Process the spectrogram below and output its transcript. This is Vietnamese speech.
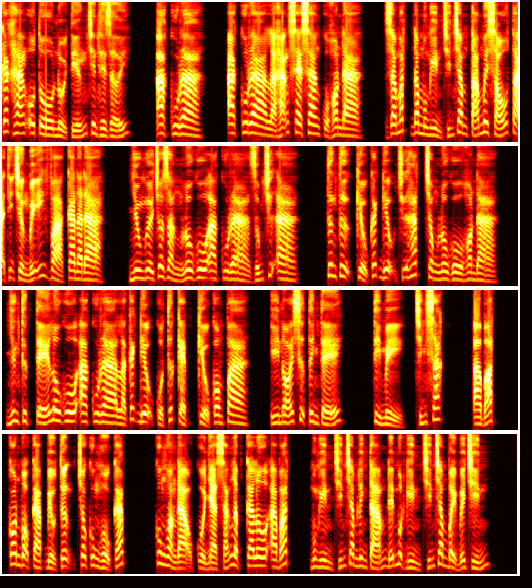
Các hãng ô tô nổi tiếng trên thế giới. Acura. Acura là hãng xe sang của Honda, ra mắt năm 1986 tại thị trường Mỹ và Canada. Nhiều người cho rằng logo Acura giống chữ A, tương tự kiểu cách điệu chữ H trong logo Honda. Nhưng thực tế logo Acura là cách điệu của thức kẹp kiểu compa, ý nói sự tinh tế, tỉ mỉ, chính xác. À Abad, con bọ cạp biểu tượng cho cung hồ cáp, cung hoàng đạo của nhà sáng lập Carlo à Abad 1908 đến 1979.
